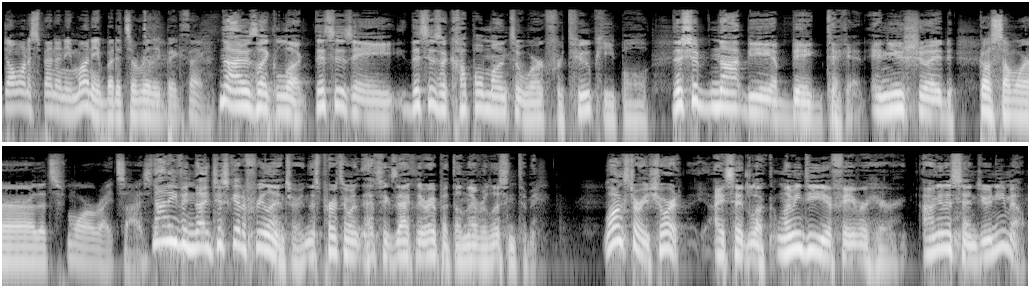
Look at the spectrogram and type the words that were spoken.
don't want to spend any money, but it's a really big thing. No, I was like, look, this is a this is a couple months of work for two people. This should not be a big ticket, and you should Go somewhere that's more right sized. not even just get a freelancer. And this person went, "That's exactly right," but they'll never listen to me. Long story short, I said, "Look, let me do you a favor here. I'm going to send you an email,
